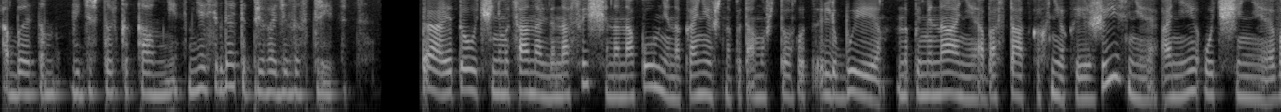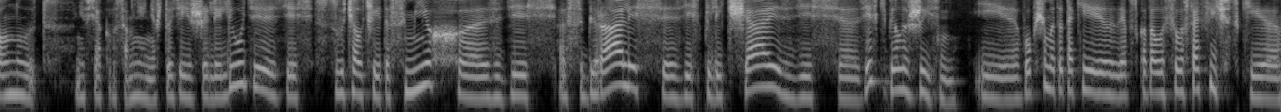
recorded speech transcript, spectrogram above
об этом, видишь только камни. Меня всегда это приводило в трепет. Да, это очень эмоционально насыщенно, наполнено, конечно, потому что вот любые напоминания об остатках некой жизни, они очень волнуют, не всякого сомнения, что здесь жили люди, здесь звучал чей-то смех, здесь собирались, здесь пили чай, здесь, здесь кипела жизнь. И, в общем, это такие, я бы сказала, философические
